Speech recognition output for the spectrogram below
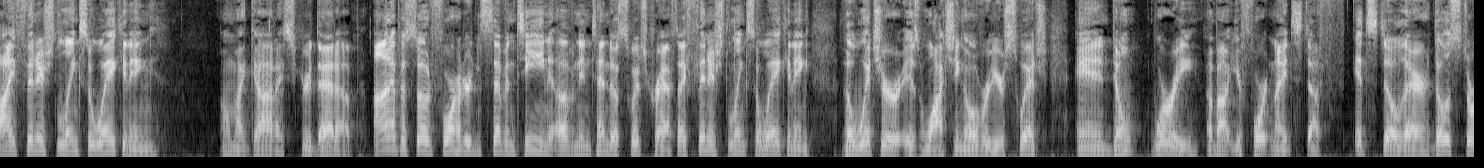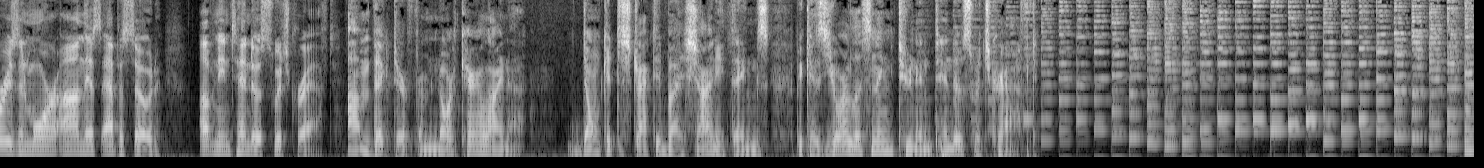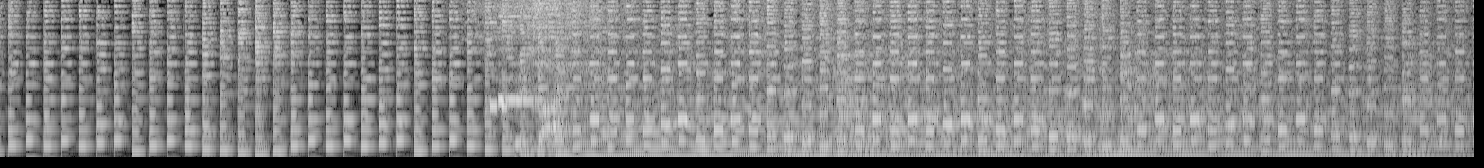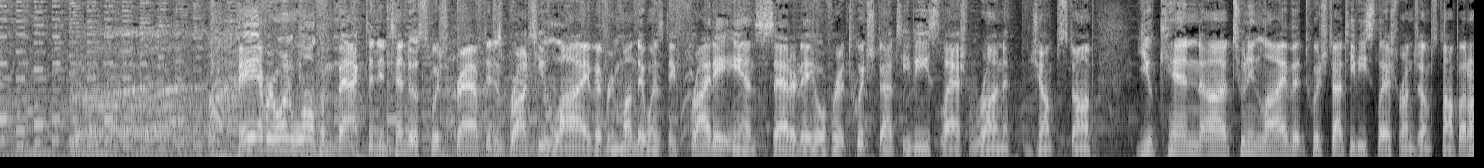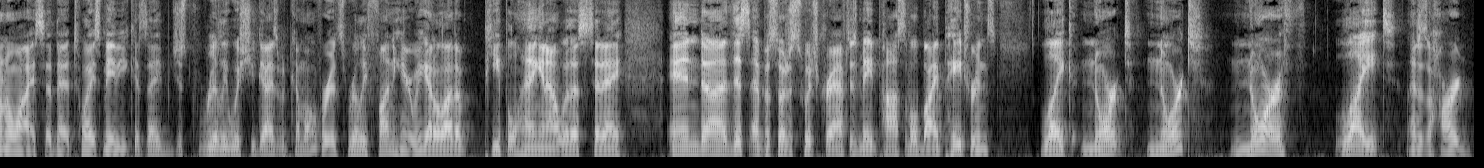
I finished Link's Awakening. Oh my god, I screwed that up. On episode 417 of Nintendo Switchcraft, I finished Link's Awakening. The Witcher is watching over your Switch, and don't worry about your Fortnite stuff. It's still there. Those stories and more on this episode of Nintendo Switchcraft. I'm Victor from North Carolina. Don't get distracted by shiny things because you're listening to Nintendo Switchcraft. Back to Nintendo Switchcraft. It is brought to you live every Monday, Wednesday, Friday, and Saturday over at twitch.tv slash run jump stomp. You can uh, tune in live at twitch.tv slash run jump stomp. I don't know why I said that twice, maybe because I just really wish you guys would come over. It's really fun here. We got a lot of people hanging out with us today. And uh, this episode of Switchcraft is made possible by patrons like Nort, Nort, North Light. That is a hard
